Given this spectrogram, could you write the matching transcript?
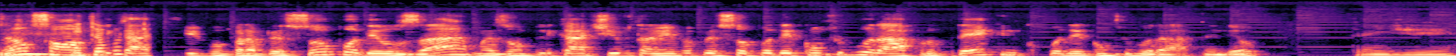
Não só um então, aplicativo para a pessoa poder usar, mas um aplicativo também para a pessoa poder configurar, para o técnico poder configurar, entendeu? Entendi.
